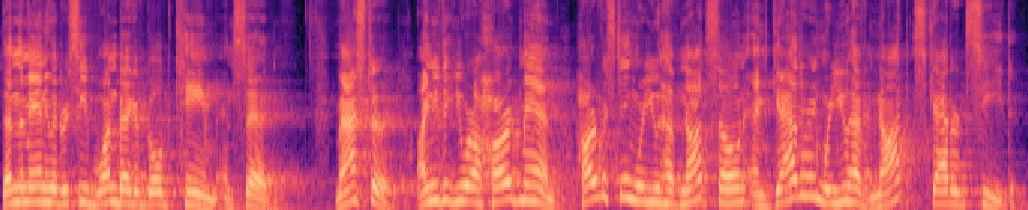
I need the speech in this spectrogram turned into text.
Then the man who had received one bag of gold came and said, Master, I knew that you are a hard man, harvesting where you have not sown and gathering where you have not scattered seed.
